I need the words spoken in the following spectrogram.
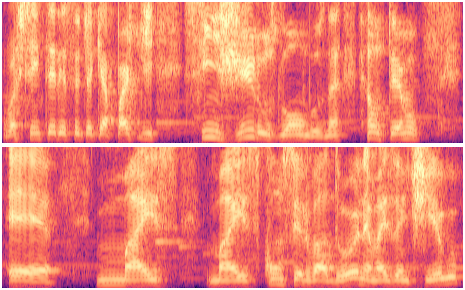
Eu achei interessante aqui a parte de cingir os lombos, né? É um termo é, mais, mais conservador, né? mais antigo,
